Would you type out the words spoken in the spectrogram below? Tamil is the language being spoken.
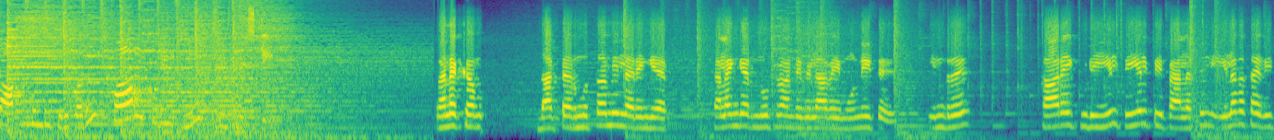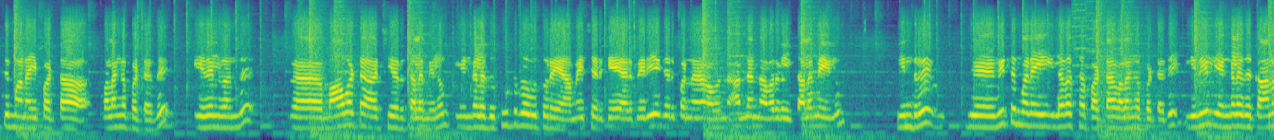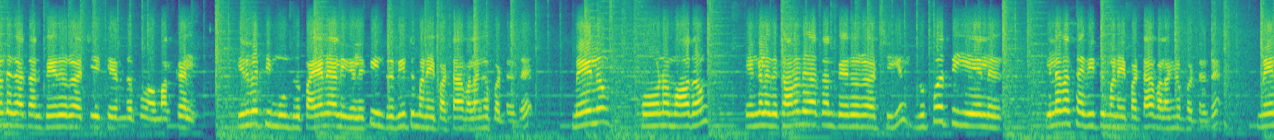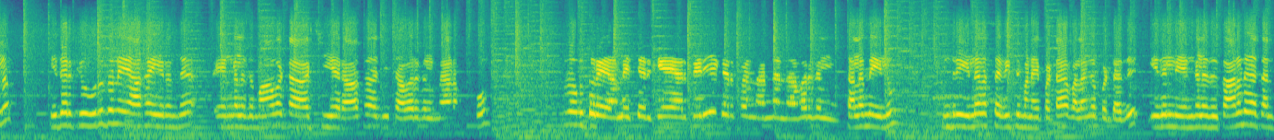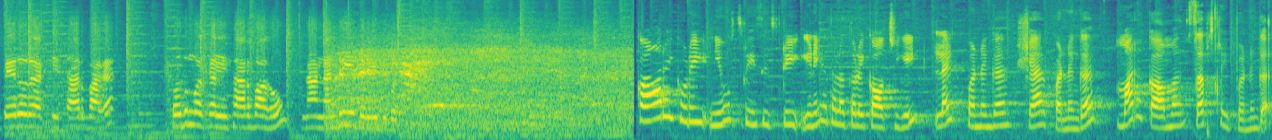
பார்த்துக் கொண்டிருப்பது காரைக்குடி நியூஸ் த்ரீ வணக்கம். டாக்டர் முத்தமிழ் அறிஞர் கலைஞர் நூற்றாண்டு விழாவை முன்னிட்டு இன்று காரைக்குடியில் டிஎல்பி பேலஸில் இலவச வீட்டுமனை பட்டா வழங்கப்பட்டது. இதில் வந்து மாவட்ட ஆட்சியர் தலைமையிலும் எங்களது கூட்டுறவுத்துறை அமைச்சர் கே ஆர் பெரிய கருப்பன் அண்ணன் அவர்கள் தலைமையிலும் இன்று வீட்டுமனை இலவச பட்டா வழங்கப்பட்டது. இதில் எங்களது கர்நாடகாத்தான் பேரூராட்சியைச் சேர்ந்த மக்கள் இருபத்தி மூன்று பயனாளிகளுக்கு இன்று வீட்டுமனை பட்டா வழங்கப்பட்டது. மேலும் போன மாதம் எங்களது கர்நாடகாத்தான் பேரூராட்சியில் முப்பத்தி ஏழு இலவச வீட்டுமனை பட்டா வழங்கப்பட்டது. மேலும் இதற்கு உறுதுணையாக இருந்த எங்களது மாவட்ட ஆட்சியர் ஆசாஜித் அவர்கள் மேடமுக்கும் உறவுத்துறை அமைச்சர் கே ஆர் பெரிய கருப்பன் அண்ணன் அவர்கள் தலைமையிலும் இன்று இலவச வீட்டுமனை பட்டா வழங்கப்பட்டது. இதில் எங்களது கர்நாடகாத்தான் பேரூராட்சி சார்பாக பொதுமக்கள் சார்பாகவும் நான் நன்றியை தெரிவித்துக் கொள்கிறேன் காரைக்குடி நியூஸ் த்ரீ சிக்ஸ்டி இணையதள தொலைக்காட்சியை லைக் பண்ணுங்க ஷேர் பண்ணுங்க மறக்காமல் சப்ஸ்கிரைப் பண்ணுங்க.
